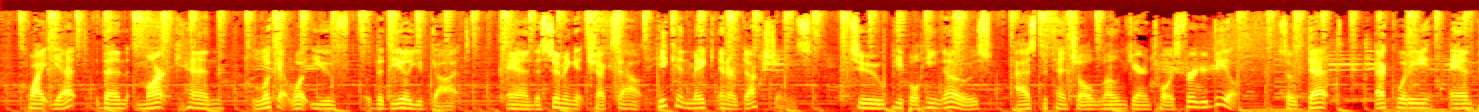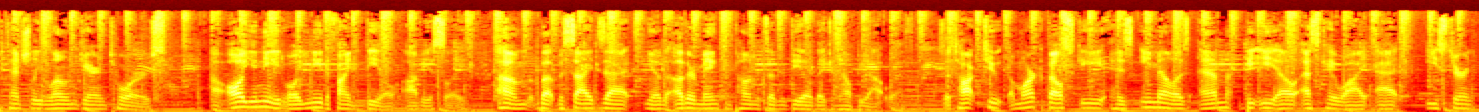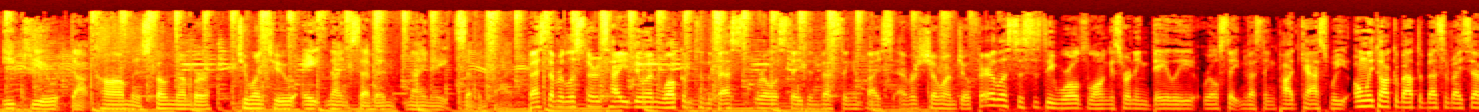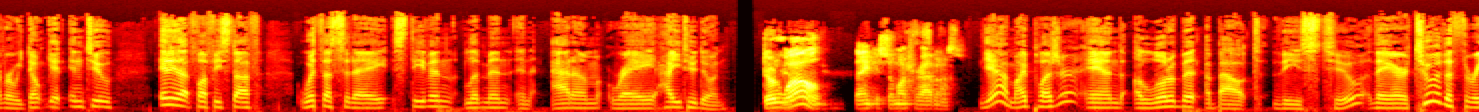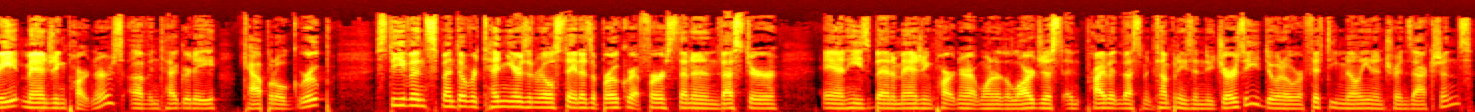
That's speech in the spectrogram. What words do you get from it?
quite yet, then Mark can look at what you've, the deal you've got, and assuming it checks out, he can make introductions to people he knows as potential loan guarantors for your deal. So debt, equity, and potentially loan guarantors uh, all you need, well, you need to find a deal, obviously. Um, but besides that, you know, the other main components of the deal they can help you out with. So talk to Mark Belsky. His email is mbelsky at easterneq.com and his phone number 212-897-9875. Best ever listeners, how you doing? Welcome to the best real estate investing advice ever show. I'm Joe Fairless. This is the world's longest running daily real estate investing podcast. We only talk about the best advice ever. We don't get into any of that fluffy stuff. With us today, Stephen Libman and Adam Ray. How you two doing? Doing well. Thank you so much for having us. Yeah, my pleasure. And a little bit about these two. They are two of the three managing partners of Integrity Capital Group. Stephen spent over 10 years in real estate as a broker at first, then an investor, and he's been a managing partner at one of the largest private investment companies in New Jersey, doing over 50 million in transactions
